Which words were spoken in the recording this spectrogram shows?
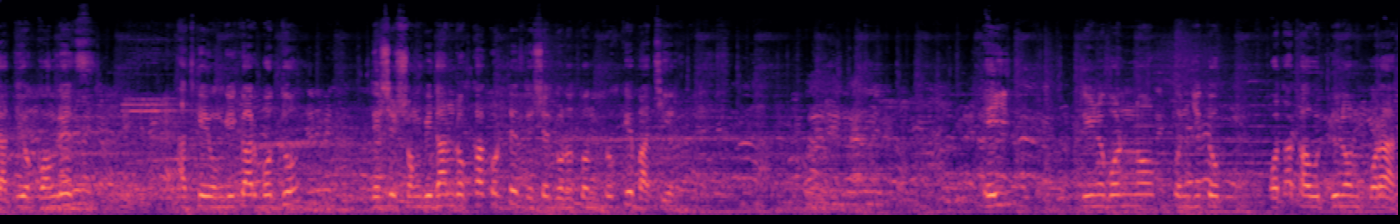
জাতীয় কংগ্রেস আজকে অঙ্গীকারবদ্ধ দেশের সংবিধান রক্ষা করতে দেশের গণতন্ত্রকে বাঁচিয়ে রাখতে। এই তৃণবর্ণ পঞ্জিত পতাকা উত্তোলন করার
